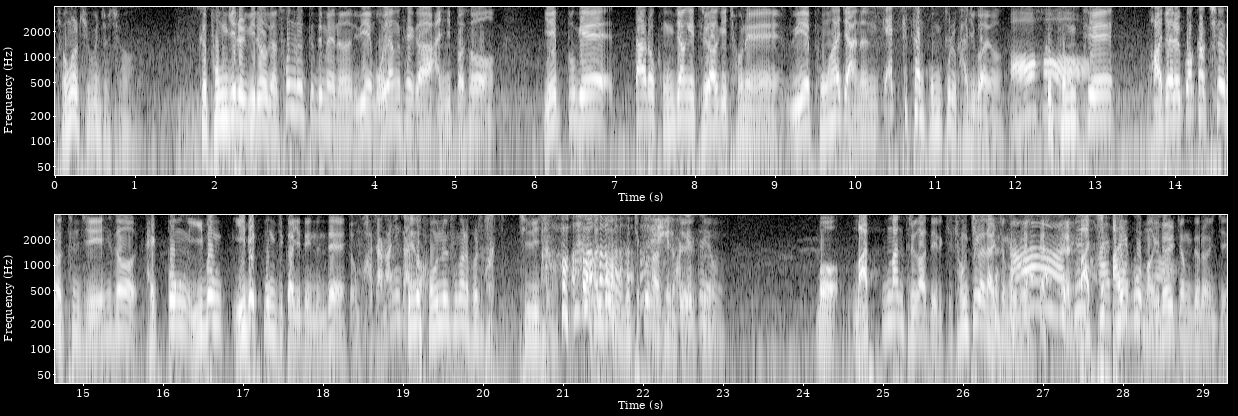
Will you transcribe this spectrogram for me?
정말 기분 좋죠. 그 봉지를 위로 그냥 손으로 뜯으면은 위에 모양새가 안 이뻐서 예쁘게 따로 공장에 들어가기 전에 위에 봉하지 않은 깨끗한 봉투를 가지고 와요. 아하. 그 봉투에 과자를 꽉꽉 채워 넣든지 해서 100봉, 2봉, 200봉지까지도 있는데 좀 과장 그거 아닌가요? 보는 순간에 벌써 확 질리죠. 한동안 그 찍고 나서 이제. 그 뭐 맛만 들어가도 이렇게 경기가 날 정도로 아, 그 맛집 아이고 막 과자군요. 이럴 정도로 이제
